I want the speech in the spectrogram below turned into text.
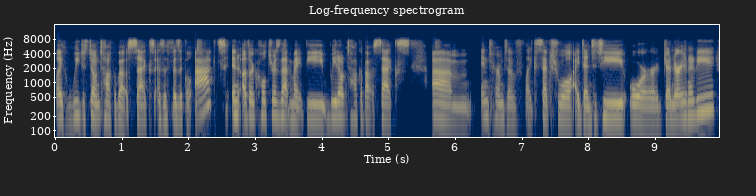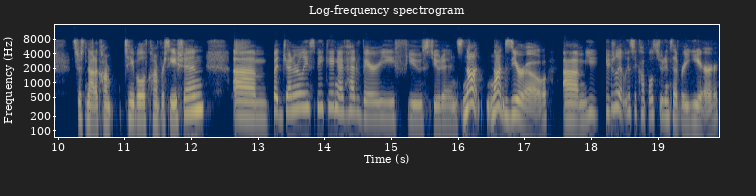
like we just don't talk about sex as a physical act. In other cultures that might be we don't talk about sex um, in terms of like sexual identity or gender identity. It's just not a com- table of conversation. Um, but generally speaking i've had very few students not not zero um, usually at least a couple students every year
